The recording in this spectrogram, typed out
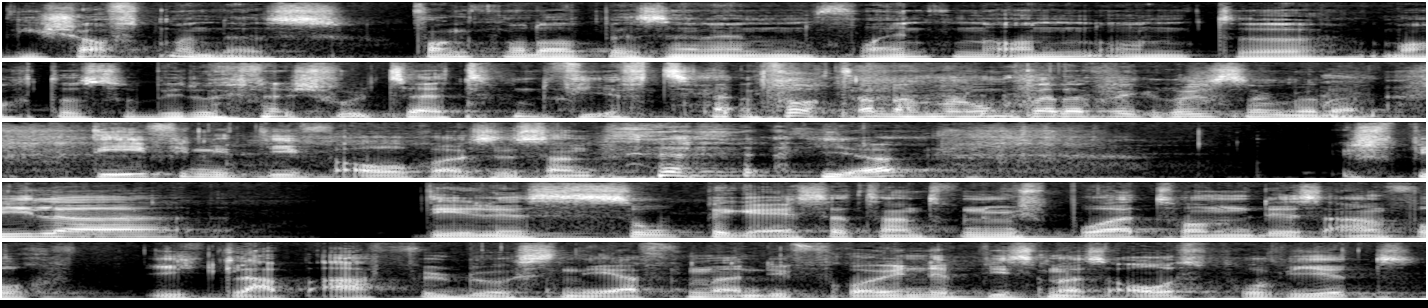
wie schafft man das? Fangt man da bei seinen Freunden an und äh, macht das so wie du in der Schulzeit und wirft es einfach dann einmal um bei der Begrüßung, oder? Definitiv auch. Also es sind ja. Spieler, die das so begeistert sind von dem Sport, haben das einfach, ich glaube, auch viel durchs Nerven an die Freunde, bis man es ausprobiert.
